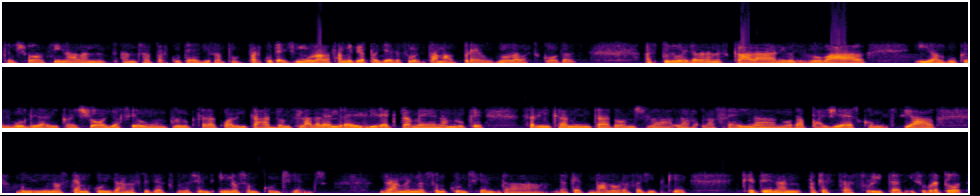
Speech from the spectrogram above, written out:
que això al final ens, ens repercuteix i repercuteix molt a la família pagesa, sobretot amb el preu no, de les coses. Es produeix a gran escala, a nivell global, i algú que es vulgui dedicar a això i a fer un producte de qualitat doncs l'ha de vendre ell directament amb el que se li incrementa doncs, la, la, la feina no, de pagès, comercial, vull dir, no estem cuidant les petites explotacions i no som conscients. Realment no som conscients d'aquest valor afegit que, que tenen aquestes fruites i sobretot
